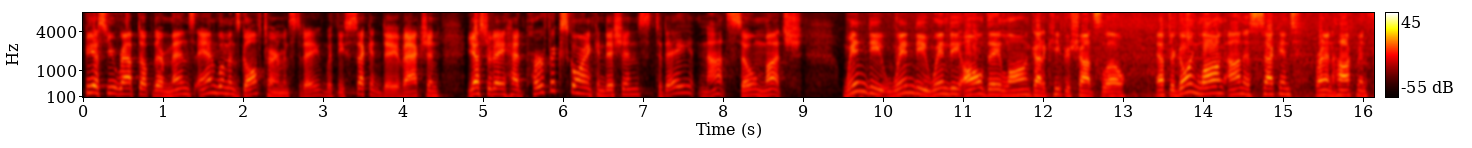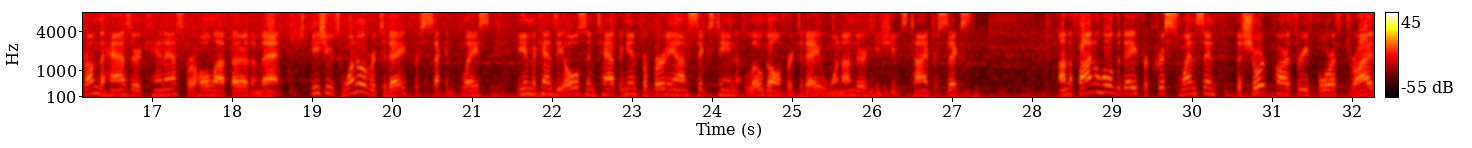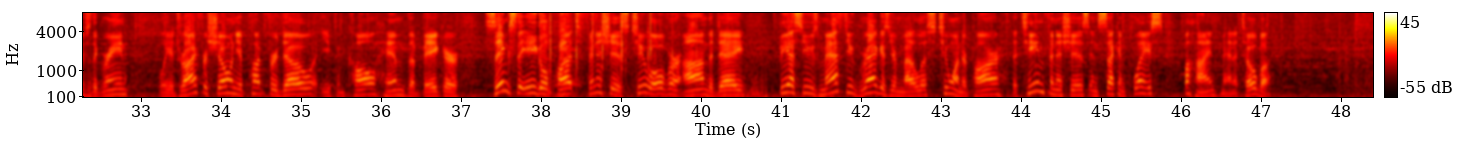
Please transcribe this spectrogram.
BSU wrapped up their men's and women's golf tournaments today with the second day of action. Yesterday had perfect scoring conditions. Today, not so much. Windy, windy, windy all day long. Got to keep your shot slow. After going long on his second, Brennan Hockman from the hazard can't ask for a whole lot better than that. He shoots one over today for second place. Ian Mackenzie Olson tapping in for birdie on 16, low golfer today, one under. He shoots tied for sixth. On the final hole of the day for Chris Swenson, the short par 3 fourth drives the green. Will you drive for show and you putt for dough? You can call him the Baker. Sinks the eagle putt, finishes two over on the day. BSU's Matthew Gregg is your medalist, two under par. The team finishes in second place behind Manitoba.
